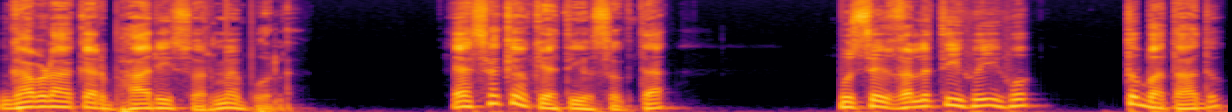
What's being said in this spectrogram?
घबराकर भारी स्वर में बोला, ऐसा क्यों कहती हो सुखदा? मुझसे गलती हुई हो तो बता दो।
